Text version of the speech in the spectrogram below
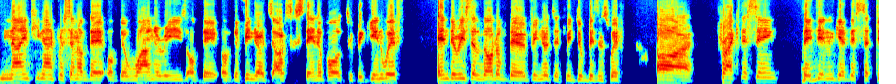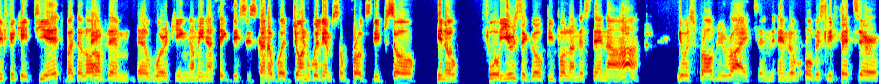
99% of the of the wineries of the of the vineyards are sustainable to begin with, and there is a lot of the vineyards that we do business with are practicing. They mm-hmm. didn't get the certificate yet, but a lot of them are working. I mean, I think this is kind of what John Williams from Frog's Leap saw. You know, four years ago, people understand now. He was probably right. And and obviously Fetzer,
